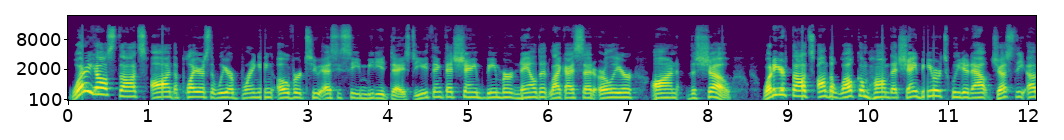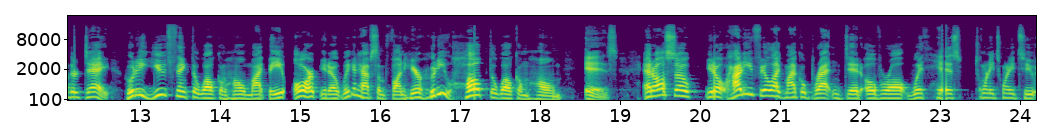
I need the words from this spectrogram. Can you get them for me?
What are y'all's thoughts on the players that we are bringing over to SEC Media Days? Do you think that Shane Beamer nailed it, like I said earlier on the show? What are your thoughts on the welcome home that Shane Beamer tweeted out just the other day? Who do you think the welcome home might be? Or, you know, we can have some fun here. Who do you hope the welcome home is? And also, you know, how do you feel like Michael Bratton did overall with his 2022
